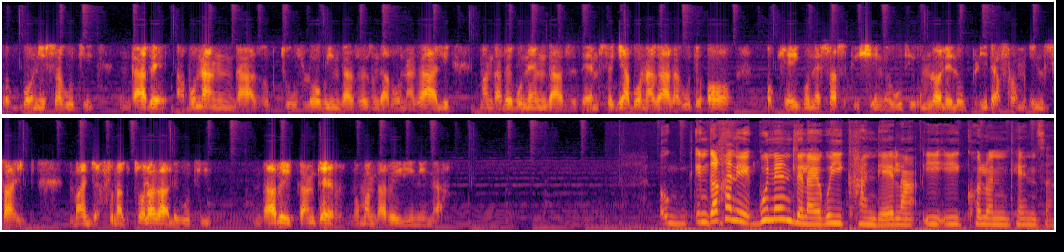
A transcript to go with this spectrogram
yokubonisa ukuthi ngabe abunangazi ubuthuvu lobu ingazi ezingabonakali. Mangabe bunengazi then sekuyabonakala ukuthi oh okay kune-suspicion yokuthi umlolelo ubleeder from inside. Manje kufuna kutholakale ukuthi ngabe ikankere noma ngabe yini na. Ngakhani kunendlela yokuyikhandela i-colon cancer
